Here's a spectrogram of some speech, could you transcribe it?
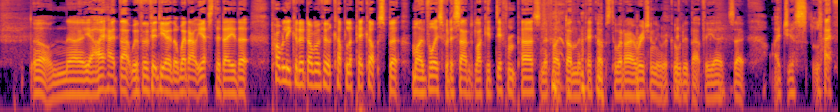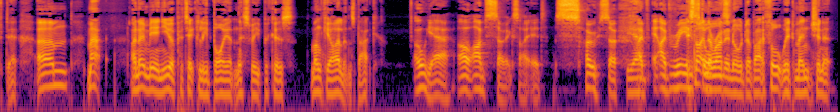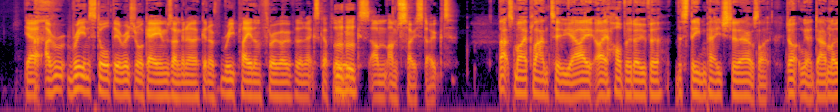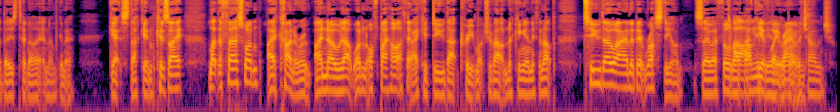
Oh no, yeah, I had that with a video that went out yesterday that probably could have done with a couple of pickups, but my voice would have sounded like a different person if I'd done the pickups to when I originally recorded that video. So I just left it. Um, Matt, I know me and you are particularly buoyant this week because Monkey Island's back. Oh yeah! Oh, I'm so excited. So so. Yeah. I've I've reinstalled. It's not in the running order, but I thought we'd mention it. Yeah, I've re- reinstalled the original games. I'm gonna gonna replay them through over the next couple Mm-hmm. of weeks. I'm I'm so stoked. That's my plan too. Yeah, I, I hovered over the Steam page today. I was like, "Do you know what? I'm going to download those tonight, and I'm going to get stuck in because I like the first one. I kind of rem- I know that one off by heart. I think I could do that pretty much without looking anything up. Two though, I am a bit rusty on, so I feel like Ah, that I'm could the be way a bit of a challenge.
